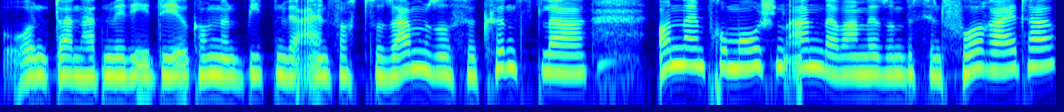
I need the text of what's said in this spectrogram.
Und dann hatten wir die Idee, komm, dann bieten wir einfach zusammen so für Künstler Online-Promotion an. Da waren wir so ein bisschen Vorreiter.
